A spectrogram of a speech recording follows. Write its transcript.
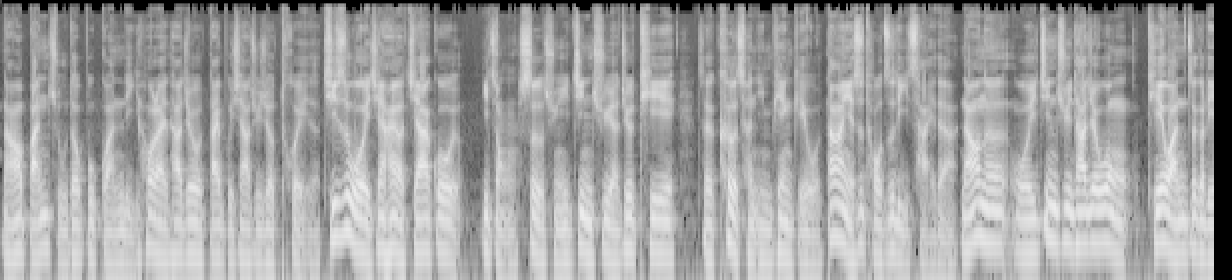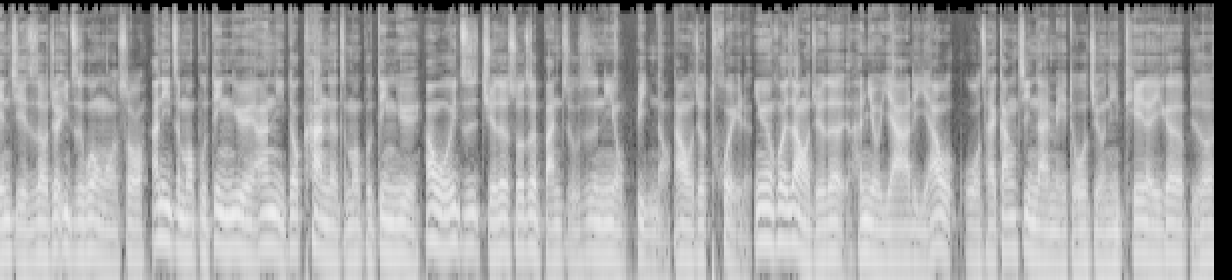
然后版主都不管理，后来他就待不下去就退了。其实我以前还有加过。一种社群一进去啊，就贴这个课程影片给我，当然也是投资理财的啊。然后呢，我一进去他就问我，贴完这个链接之后，就一直问我说：“啊，你怎么不订阅？啊，你都看了怎么不订阅？”啊，我一直觉得说这个版主是你有病哦，然后我就退了，因为会让我觉得很有压力。然后我我才刚进来没多久，你贴了一个比如说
